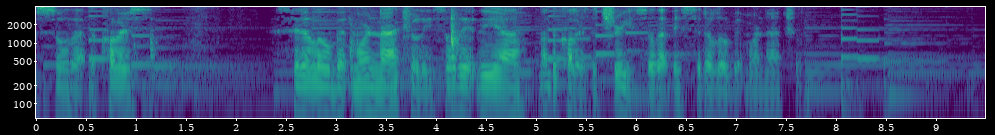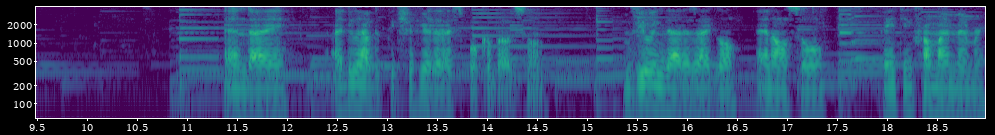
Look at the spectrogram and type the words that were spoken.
so that the colors sit a little bit more naturally so the, the uh, not the colors the trees so that they sit a little bit more naturally and I I do have the picture here that I spoke about so I'm viewing that as I go and also painting from my memory.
